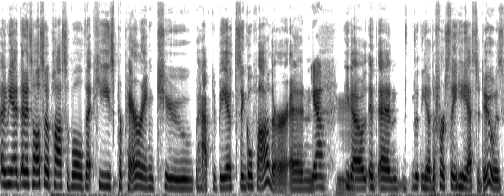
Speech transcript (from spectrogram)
I mean, and it's also possible that he's preparing to have to be a single father, and yeah, you know, and, and you know, the first thing he has to do is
